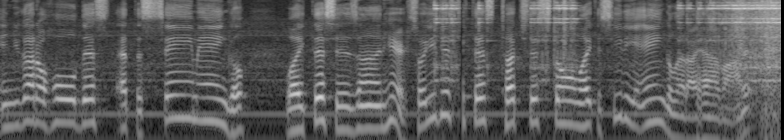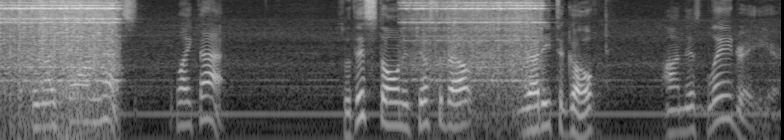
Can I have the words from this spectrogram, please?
and you gotta hold this at the same angle like this is on here. So you just take this, touch this stone like, you see the angle that I have on it, and I form this, like that. So this stone is just about ready to go on this blade right here.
